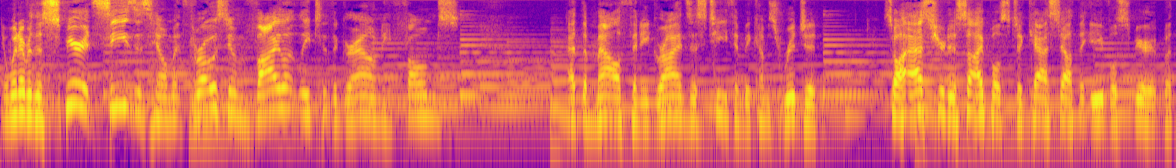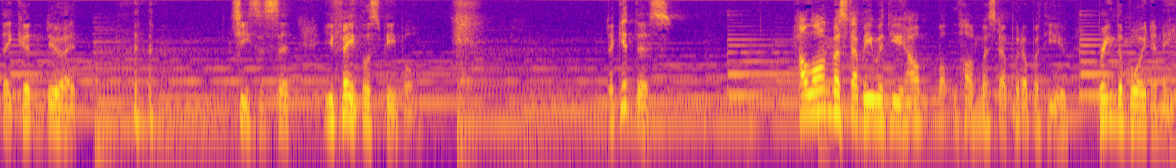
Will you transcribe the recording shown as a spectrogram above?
And whenever the spirit seizes him, it throws him violently to the ground. He foams at the mouth and he grinds his teeth and becomes rigid. So I asked your disciples to cast out the evil spirit, but they couldn't do it. Jesus said, You faithless people. Now get this. How long must I be with you? How long must I put up with you? Bring the boy to me.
